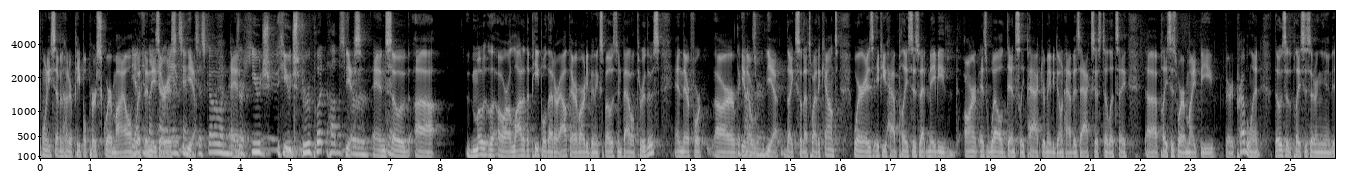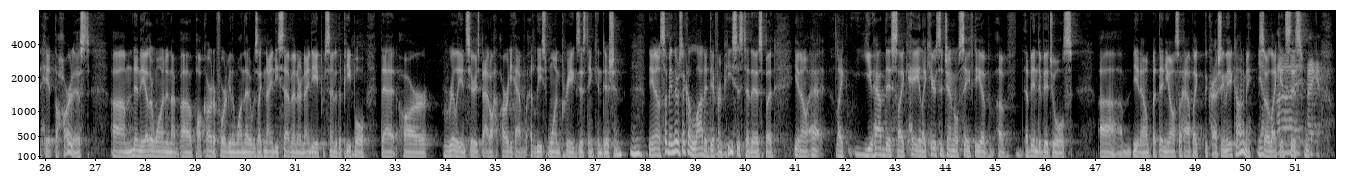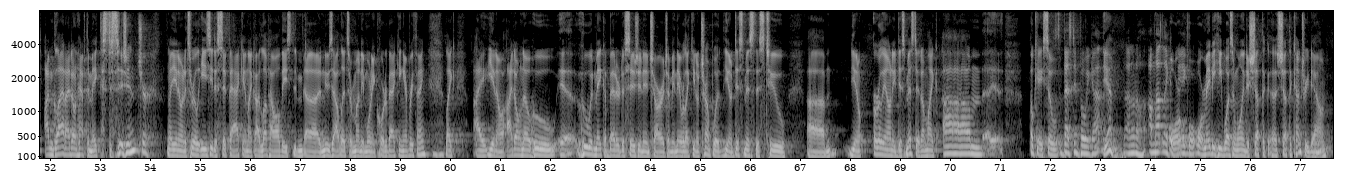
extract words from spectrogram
2,700 people per square mile Yeah, within in, like, these LA areas. and San Yeah. And those And are huge, huge throughput hubs. Yes, for, and so uh, mo- or a lot of the people that are out there have already been exposed and battled through this, and therefore are The you know are- yeah like so that's why the counts. Whereas if you have places that maybe aren't as well densely packed or maybe don't have as access to let's say uh, places where it might be very prevalent, those are the places that are going to hit the hardest. Um, then the other one, and uh, Paul Carter would be the one that it was like 97 or 98 percent of the people that are really in serious battle already have at least one pre-existing condition. You know, so I mean, there's like a lot of different pieces to this, but you know, uh, like you have this like, hey, like here's the general safety of of, of individuals. Um, you know, but then you also have like the crashing of the economy. Yeah. So like it's this. I-. I'm glad I don't have to make this decision. Sure. You know, and it's really easy to sit back and like I love how all these uh, news outlets are Monday morning quarterbacking everything. Like I, you know, I don't know who uh, who would make a better decision in charge. I mean, they were like, you know, Trump would you know dismiss this too. Um, you know, early on he dismissed it. I'm like, um, uh, okay, so the best info we got. Yeah. I don't know. I'm not like a or, big. or or maybe he wasn't willing to shut the uh, shut the country down.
